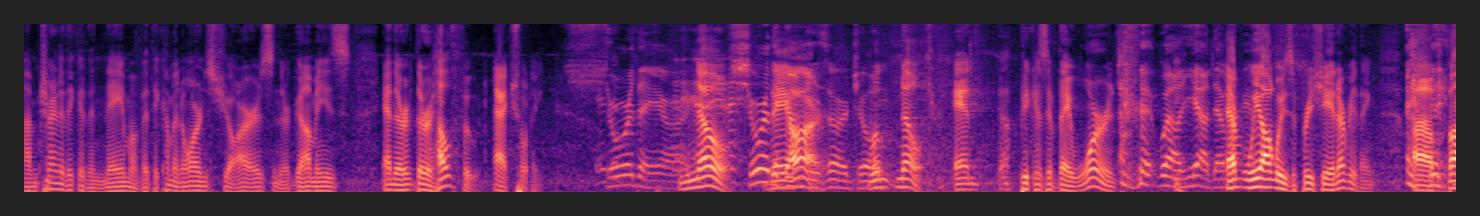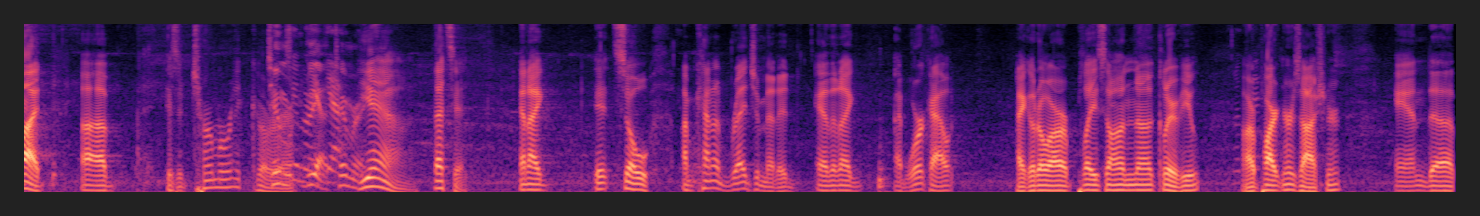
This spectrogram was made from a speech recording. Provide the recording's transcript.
I'm trying to think of the name of it. They come in orange jars and they're gummies, and they're they're health food actually. Sure they are. No, Sure the they gummies are. are, Joel. Well, no, and uh, because if they weren't, well, yeah, that would ev- be we always appreciate everything. Uh, but uh, is it turmeric or turmeric. Turmeric, Yeah, yeah. turmeric. Yeah, that's it. And I, it so I'm kind of regimented, and then I I work out. I go to our place on uh, Clearview, our partners Ochsner, and uh,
